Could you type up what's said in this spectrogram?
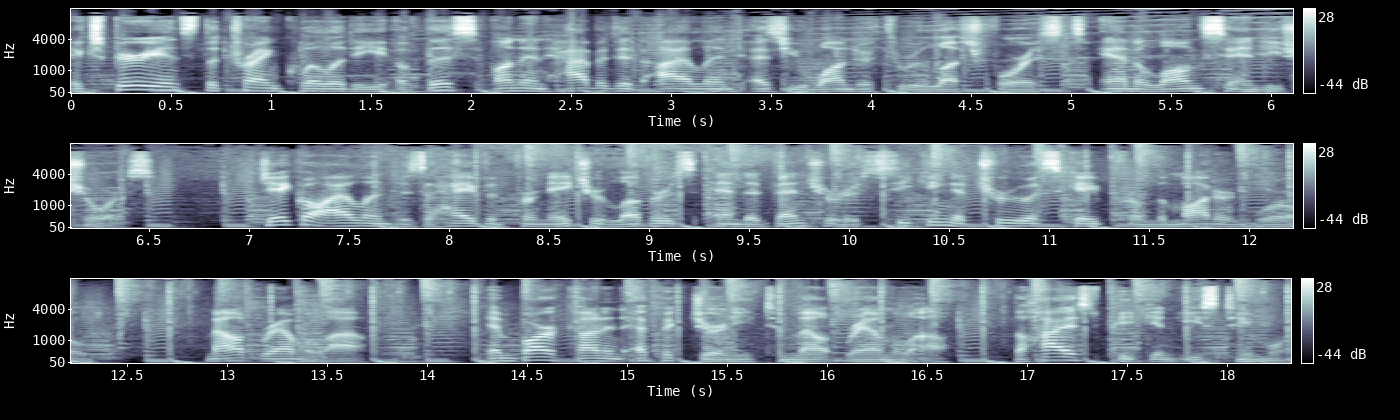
Experience the tranquility of this uninhabited island as you wander through lush forests and along sandy shores. Jaco Island is a haven for nature lovers and adventurers seeking a true escape from the modern world. Mount Ramelau. Embark on an epic journey to Mount Ramelau, the highest peak in East Timor,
